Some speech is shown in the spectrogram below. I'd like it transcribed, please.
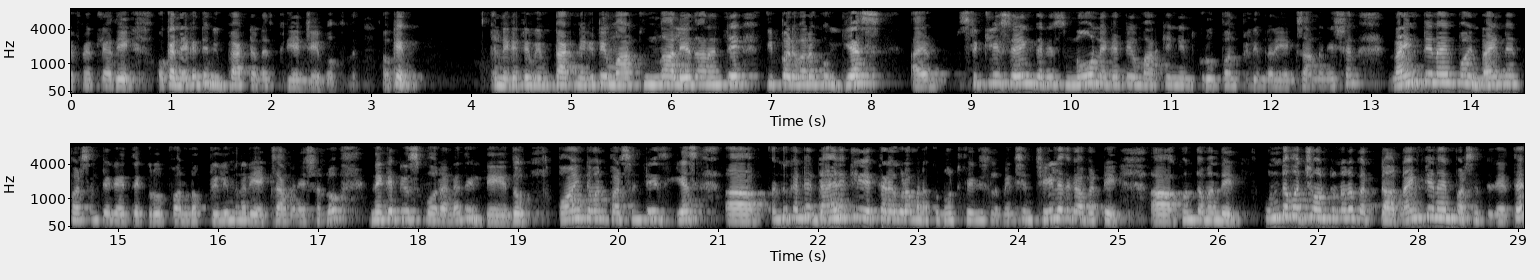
డెఫినెట్లీ అది ఒక నెగటివ్ ఇంపాక్ట్ అనేది క్రియేట్ చేయబోతుంది. Okay negative impact negative mark ఉందా లేదా అని అంటే ఇప్పటి వరకు yes I am strictly saying there is no negative marking in Group 1 preliminary examination. 99.99 percentage అయితే గ్రూప్ వన్లో ప్రిలిమినరీ ఎగ్జామినేషన్లో నెగటివ్ స్కోర్ అనేది లేదు. పాయింట్ వన్ పర్సెంటేజ్ ఎస్ ఎందుకంటే డైరెక్ట్లీ ఎక్కడ కూడా మనకు నోటిఫికేషన్ మెన్షన్ చేయలేదు కాబట్టి కొంతమంది ఉండవచ్చు అంటున్నారు బట్ నైన్టీ నైన్ పర్సెంటేజ్ అయితే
